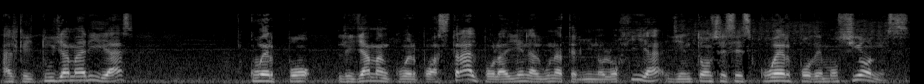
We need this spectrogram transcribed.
al que tú llamarías cuerpo, le llaman cuerpo astral por ahí en alguna terminología, y entonces es cuerpo de emociones.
